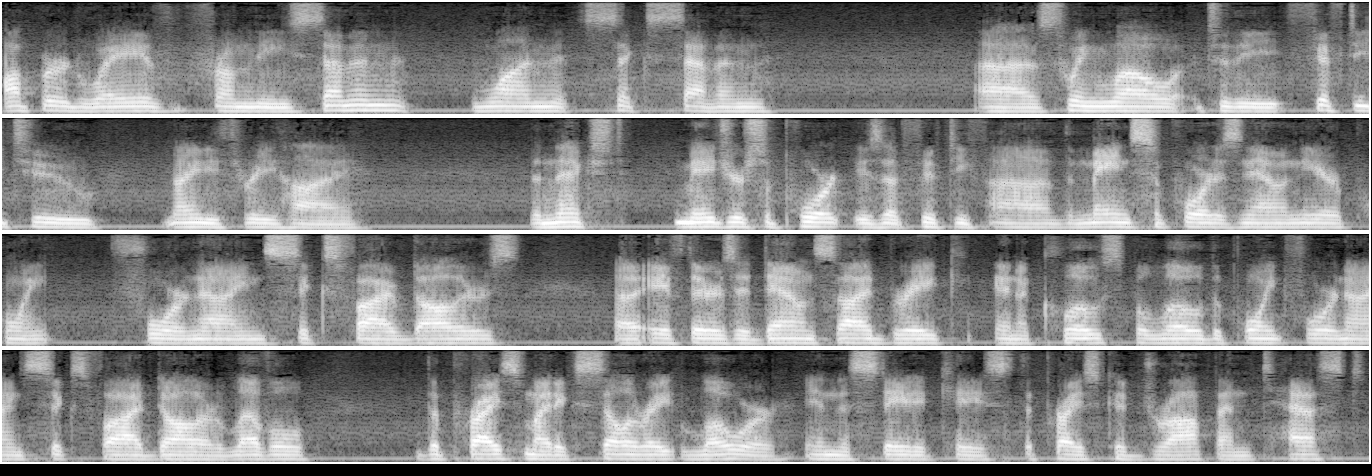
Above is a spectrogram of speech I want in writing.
upward wave from the 7167 uh, swing low to the 5293 high. The next major support is at 50. Uh, the main support is now near $0.4965. Uh, if there's a downside break and a close below the $0.4965 level, the price might accelerate lower in the stated case. The price could drop and test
